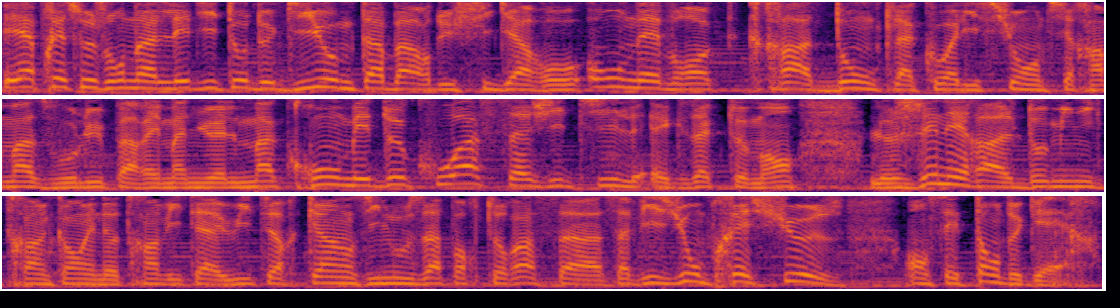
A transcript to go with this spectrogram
Et après ce journal, l'édito de Guillaume Tabar du Figaro. On évoquera donc la coalition anti-Hamas voulue par Emmanuel Macron, mais de quoi s'agit-il exactement? Le général Dominique Trinquant est notre invité à 8h15. Il nous apportera sa, sa vision précieuse en ces temps de guerre.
